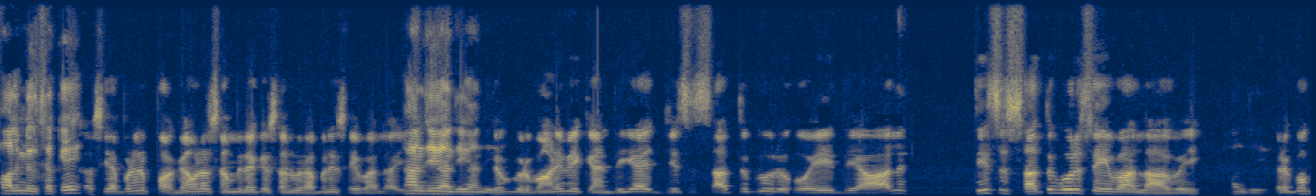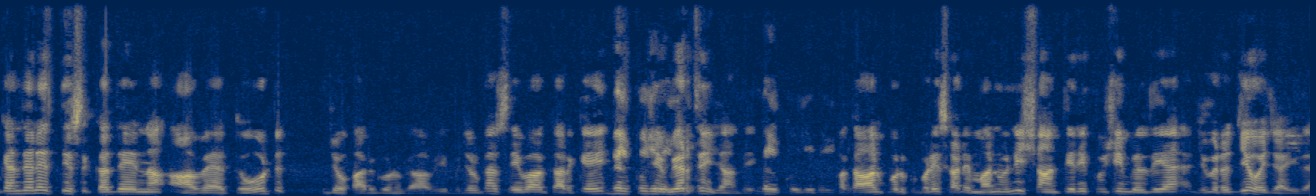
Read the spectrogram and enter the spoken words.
ਫਲ ਮਿਲ ਸਕੇ। ਅਸੀਂ ਆਪਣੇ ਭਾਗਾਂ ਵਾਲਾ ਸਮਝਦੇ ਕਿ ਸਾਨੂੰ ਰੱਬ ਨੇ ਸੇਵਾ ਲਾਈ ਹੈ। ਹਾਂਜੀ ਹਾਂਜੀ ਹਾਂਜੀ। ਦੇਖੋ ਗੁਰਬਾਣੀ ਵੀ ਕਹਿੰਦੀ ਹੈ ਜਿਸ ਸਤਿਗੁਰ ਹੋਏ ਦਿਆਲ ਤਿਸ ਸਤਿਗੁਰ ਸੇਵਾ ਲਾਵੇ। ਹਾਂਜੀ। ਫਿਰ ਅੱਗੋਂ ਕਹਿੰਦੇ ਨੇ ਤਿਸ ਕਦੇ ਨਾ ਆਵੇ ਟੋਟ ਜੋ ਹਰ ਗੁਣ ਗਾਵੇ। ਬਜ਼ੁਰਗਾਂ ਸੇਵਾ ਕਰਕੇ ਜੀ ਇਹ ਵਿਅਰਥ ਨਹੀਂ ਜਾਂਦੇ। ਬਿਲਕੁਲ ਜੀ ਬਿਲਕੁਲ। ਅਕਾਲ ਪੁਰਖ ਬੜੀ ਸਾਡੇ ਮਨ ਨੂੰ ਇੰਨੀ ਸ਼ਾਂਤੀ ਦੀ ਖੁਸ਼ੀ ਮਿਲਦੀ ਹੈ ਜਿਵੇਂ ਰੱਜੇ ਹੋਏ ਜਾਈਦਾ।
